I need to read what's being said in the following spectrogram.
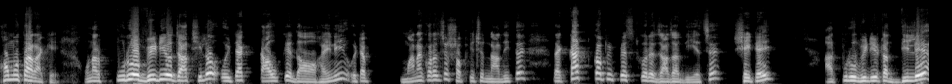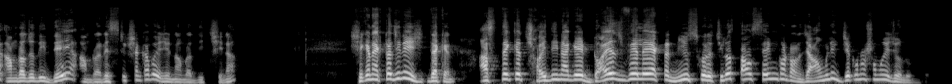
ক্ষমতা রাখে। ওনার পুরো ভিডিও যা ছিল ওইটা কাউকে দেওয়া হয়নি, ওইটা মানা করেছে, সবকিছু না দিতে। তাই কাট কপি পেস্ট করে যা যা দিয়েছে সেটাই। আর পুরো ভিডিওটা দিলে আমরা যদি দেই, আমরা রেস্ট্রিকশন খাব এই জন্য আমরা দিচ্ছি না। সেখানে একটা জিনিস, দেখেন, আজ থেকে ছয় দিন আগে ডয়েস ভেলে একটা নিউজ করেছিল, তাও সেম ঘটনা, যে আওয়ামী লীগ যে কোনো সময় জ্বলে উঠবে।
